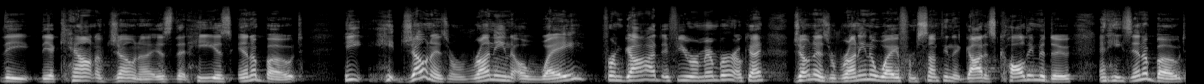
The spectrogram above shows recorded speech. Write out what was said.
the, the account of Jonah is that he is in a boat. He, he, Jonah is running away from God, if you remember, okay? Jonah is running away from something that God has called him to do, and he's in a boat,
